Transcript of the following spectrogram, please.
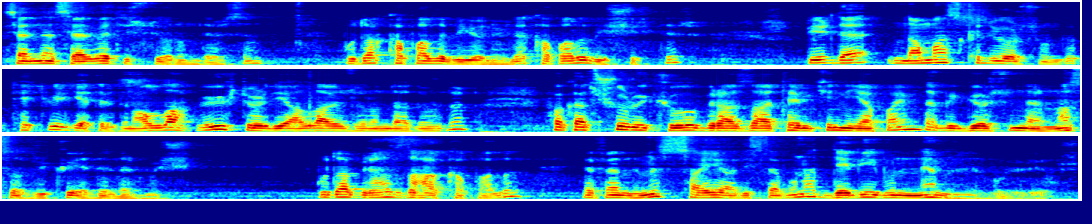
Senden servet istiyorum dersin. Bu da kapalı bir yönüyle, kapalı bir şirktir. Bir de namaz kılıyorsundur, tekbir getirdin, Allah büyüktür diye Allah huzurunda durdun. Fakat şu rükû biraz daha temkinli yapayım da bir görsünler nasıl rükû edilirmiş. Bu da biraz daha kapalı. Efendimiz sayı hadiste buna debibun nemr buyuruyor.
